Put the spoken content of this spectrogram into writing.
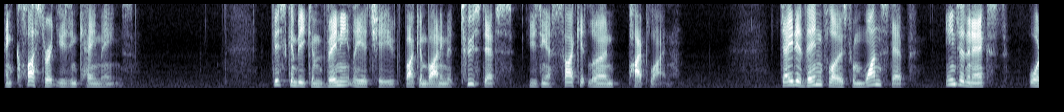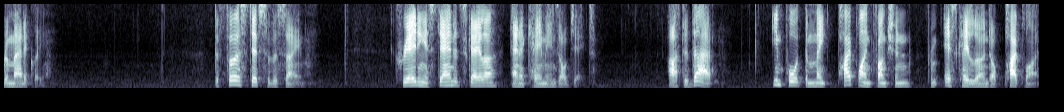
and cluster it using k-means. This can be conveniently achieved by combining the two steps using a scikit-learn pipeline. Data then flows from one step into the next automatically. The first steps are the same, creating a standard scaler and a k-means object. After that, import the make pipeline function from sklearn.pipeline.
